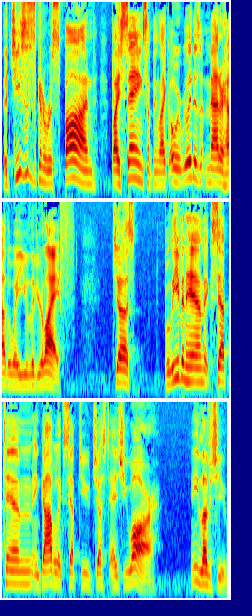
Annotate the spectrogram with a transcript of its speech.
that Jesus is going to respond by saying something like, Oh, it really doesn't matter how the way you live your life. Just believe in him, accept him, and God will accept you just as you are. And he loves you.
